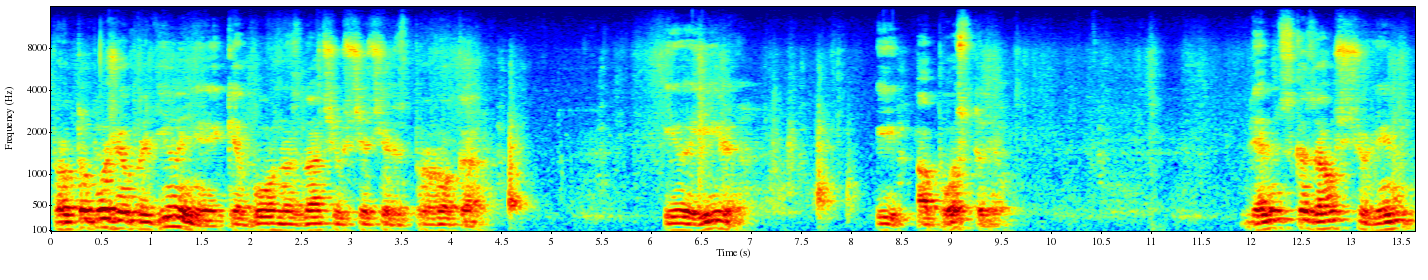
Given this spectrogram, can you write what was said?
про то Боже оприділення, яке Бог назначив ще через пророка Іоїля і апостолів, де він сказав, що він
